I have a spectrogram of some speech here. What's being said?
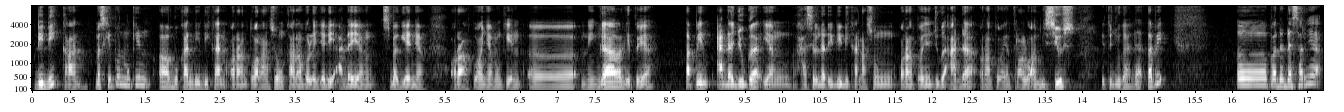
didikan. Meskipun mungkin uh, bukan didikan orang tua langsung karena boleh jadi ada yang sebagian yang orang tuanya mungkin uh, meninggal gitu ya. Tapi ada juga yang hasil dari didikan langsung orang tuanya juga ada orang tua yang terlalu ambisius itu juga ada. Tapi uh, pada dasarnya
